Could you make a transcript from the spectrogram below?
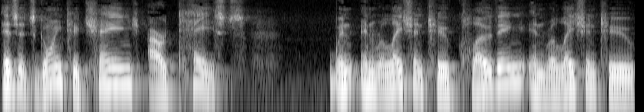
is it's going to change our tastes when, in relation to clothing, in relation to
